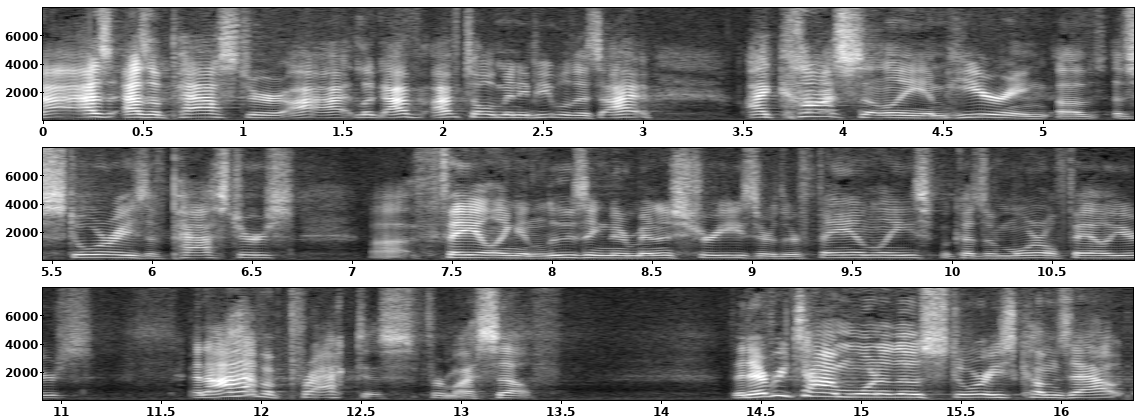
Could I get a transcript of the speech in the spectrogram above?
As, as a pastor, I, I, look, I've, I've told many people this. I, I constantly am hearing of, of stories of pastors uh, failing and losing their ministries or their families because of moral failures. And I have a practice for myself that every time one of those stories comes out,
